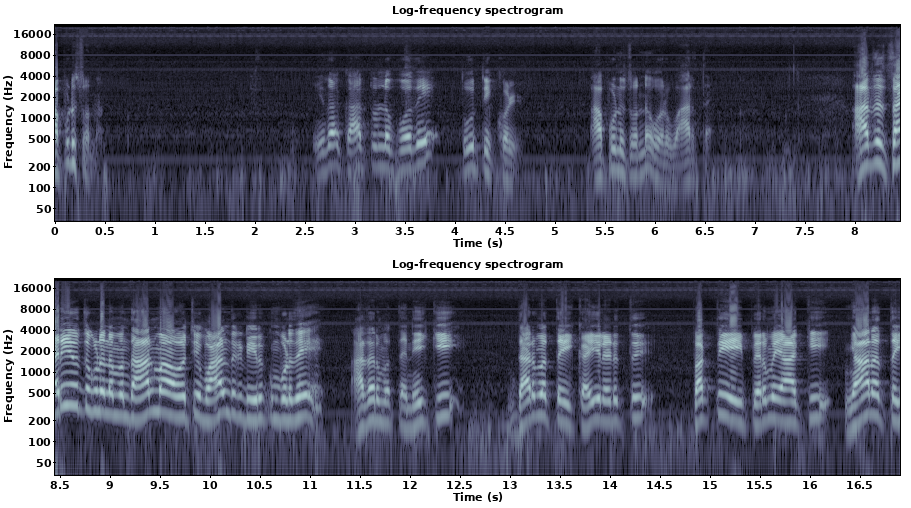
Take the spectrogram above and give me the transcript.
அப்படி சொன்னான். இதான் காற்றுள்ள போதே தூற்றிக்கொள் அப்படின்னு சொன்ன ஒரு வார்த்தை. அது சரீரத்துக்குள்ளே நம்ம இந்த ஆன்மாவை வச்சு வாழ்ந்துக்கிட்டு இருக்கும் பொழுதே அதர்மத்தை நீக்கி தர்மத்தை கையில் எடுத்து பக்தியை பெருமையாக்கி ஞானத்தை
